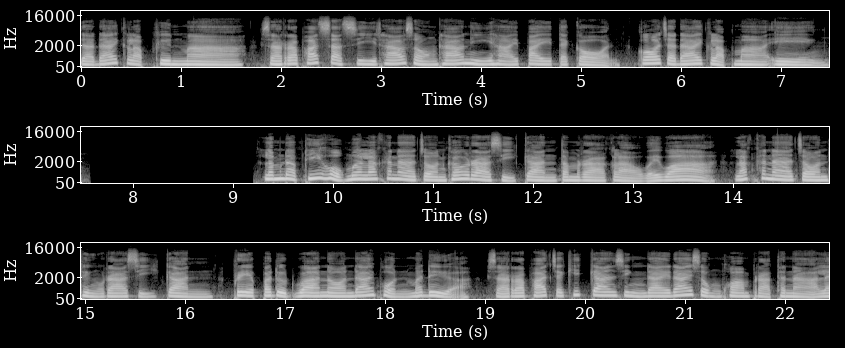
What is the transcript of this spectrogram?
จะได้กลับคืนมา สารพัดสัตว์สี่เท้าสองเท้าหนีหายไปแต่ก่อน ก็จะได้กลับมาเอง ลำดับที่ 6 เมื่อลัคนาจรเข้าราศีกันตำรากล่าวไว้ว่า ลัคนาจรถึงราศีกัน เปรียบประดุดวานอนได้ผลมะเดื่อ สารพัดจะคิดการสิ่งใดได้สมความปรารถนาแล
